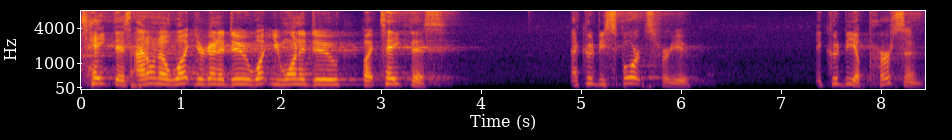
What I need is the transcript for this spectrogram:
take this. I don't know what you're going to do, what you want to do, but take this. That could be sports for you, it could be a person.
